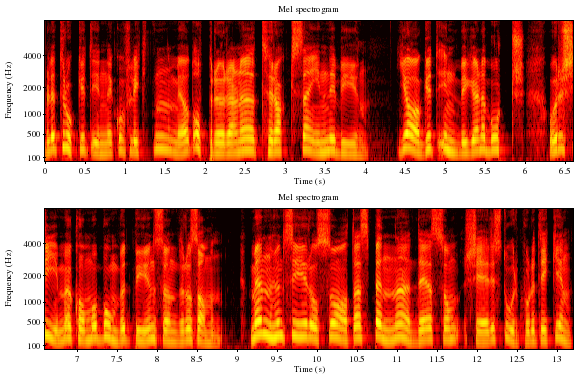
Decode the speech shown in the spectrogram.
ble trukket inn i konflikten med at opprørerne trakk seg inn i byen jaget innbyggerne bort, og regimet kom og bombet byen sønder og sammen. Men hun sier også at det er spennende det som skjer i storpolitikken,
